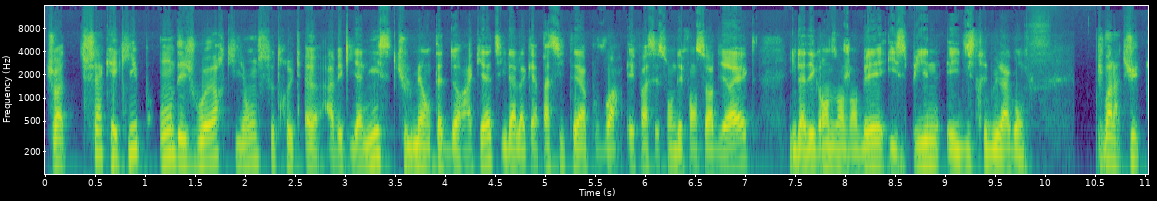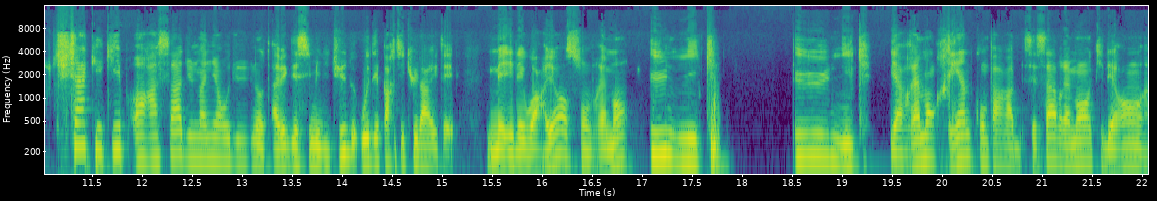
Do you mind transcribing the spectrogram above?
Tu vois, chaque équipe ont des joueurs qui ont ce truc. Euh, avec Yanis, tu le mets en tête de raquette, il a la capacité à pouvoir effacer son défenseur direct, il a des grandes enjambées, il spin et il distribue la gonfle. Voilà, chaque équipe aura ça d'une manière ou d'une autre, avec des similitudes ou des particularités. Mais les Warriors sont vraiment uniques. Uniques. Il n'y a vraiment rien de comparable. C'est ça vraiment qui les rend euh,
